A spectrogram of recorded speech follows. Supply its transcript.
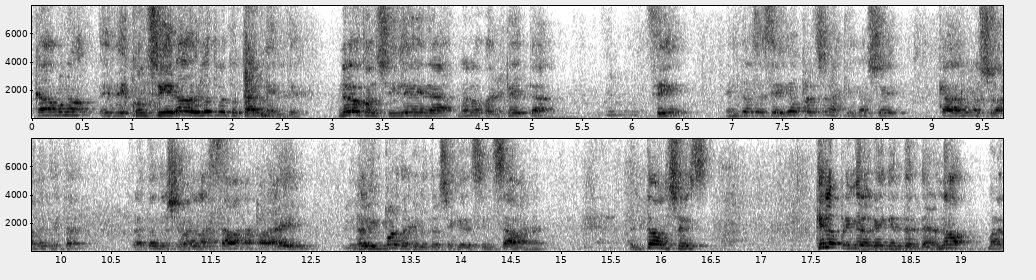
cada uno es desconsiderado del otro totalmente. No lo considera, no lo respeta. ¿Sí? Entonces, si hay dos personas que no sé, cada uno solamente está tratando de llevar la sábana para él, y no le importa que el otro se quede sin sábana. Entonces, ¿qué es lo primero que hay que entender? No, bueno,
